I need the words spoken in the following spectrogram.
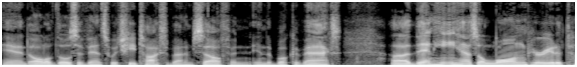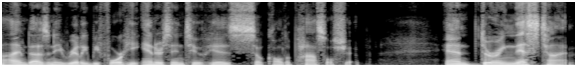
and all of those events which he talks about himself in, in the book of Acts, uh, then he has a long period of time, doesn't he, really, before he enters into his so called apostleship. And during this time,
